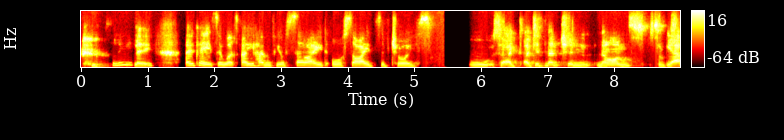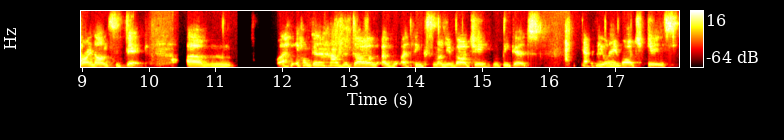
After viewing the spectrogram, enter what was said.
Absolutely. Okay, so what are you having for your side or sides of choice? Oh, so I, I did mention naans, some Yeah. peshwari naans to dip. Um, if I'm going to have a dal, I, I think some onion bhaji would be good. A few onion bhajis.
